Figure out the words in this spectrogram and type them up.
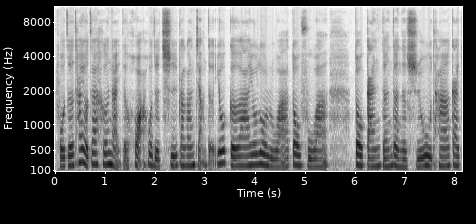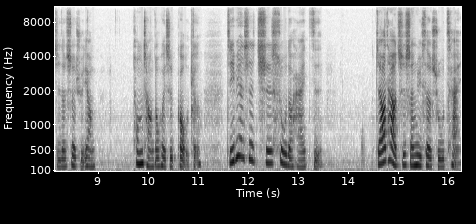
否则他有在喝奶的话，或者吃刚刚讲的优格啊、优酪乳啊、豆腐啊。豆干等等的食物，它钙质的摄取量通常都会是够的。即便是吃素的孩子，只要他有吃深绿色蔬菜，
